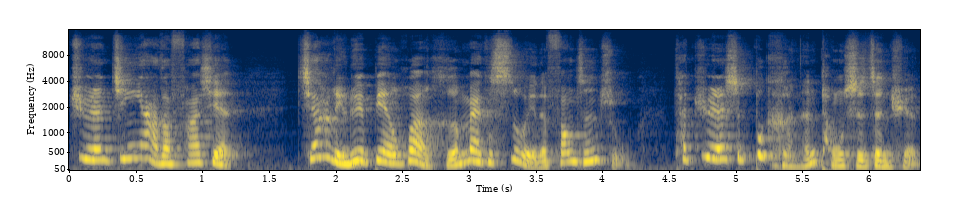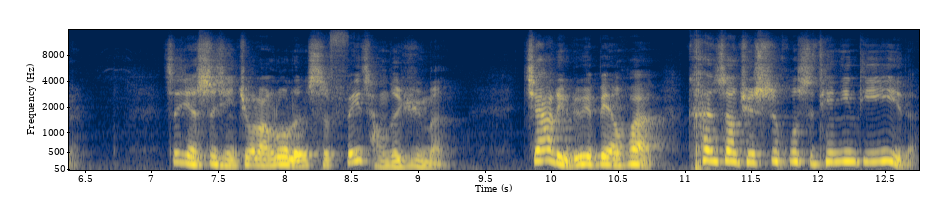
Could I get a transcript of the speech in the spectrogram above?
居然惊讶地发现，伽利略变换和麦克斯韦的方程组，它居然是不可能同时正确的。这件事情就让洛伦茨非常的郁闷。伽利略变换看上去似乎是天经地义的，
